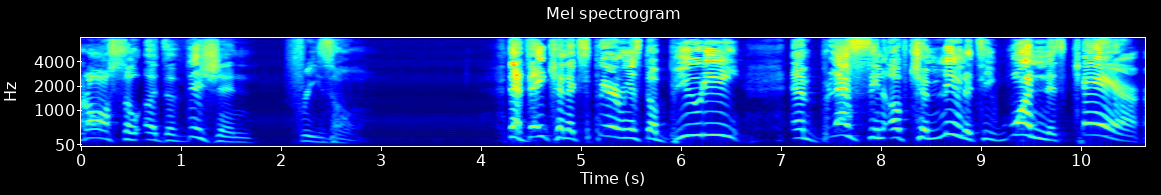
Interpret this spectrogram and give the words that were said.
but also a division free zone. That they can experience the beauty and blessing of community, oneness, care,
